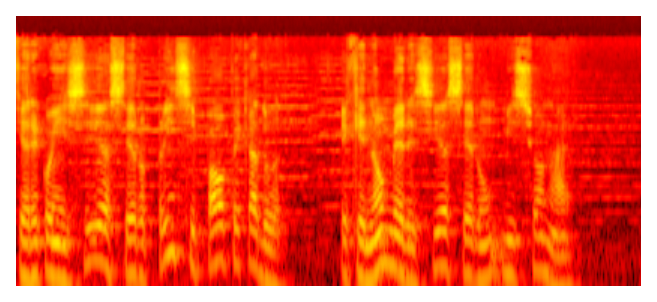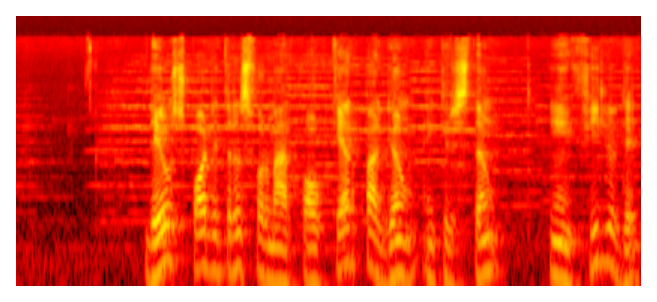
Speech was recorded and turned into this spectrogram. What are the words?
que reconhecia ser o principal pecador e que não merecia ser um missionário. Deus pode transformar qualquer pagão em cristão e em filho dele.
